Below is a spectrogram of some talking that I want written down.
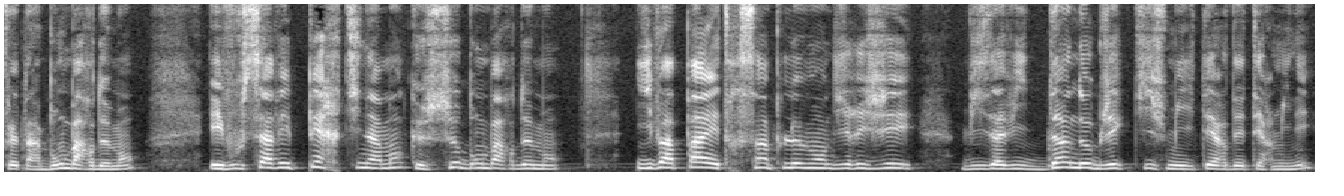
faites un bombardement et vous savez pertinemment que ce bombardement, il va pas être simplement dirigé vis-à-vis d'un objectif militaire déterminé,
